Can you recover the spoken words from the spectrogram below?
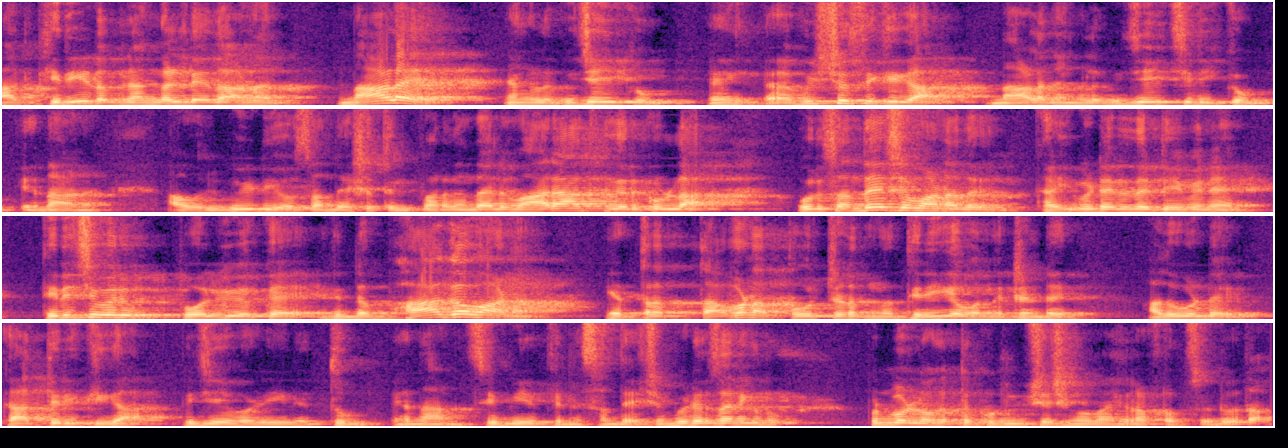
ആ കിരീടം ഞങ്ങളുടേതാണ്. നാളെ ഞങ്ങൾ വിജയിക്കും വിശ്വസിക്കുക. നാളെ ഞങ്ങൾ വിജയിച്ചിരിക്കും എന്നാണ് ആ ഒരു വീഡിയോ സന്ദേശത്തിൽ പറഞ്ഞത്. എന്തായാലും ആരാധകർക്കുള്ള ഒരു സന്ദേശമാണത്. കൈവിടരുത് ടീമിനെ. തിരിച്ചു വരും തോൽവിയൊക്കെ ഇതിന്റെ ഭാഗമാണ്. എത്ര തവണ തോറ്റെടുത്ത് തിരികെ വന്നിട്ടുണ്ട്. അതുകൊണ്ട് കാത്തിരിക്കുക വിജയവഴിയിലെത്തും എന്നാണ് സി ബി എഫിന്റെ സന്ദേശം. വീഡിയോ അവസാനിക്കുന്നു. ഫുട്ബോൾ ലോകത്തെ കൂടുതൽ വിശേഷങ്ങളുമായി റഫറൻസ് എഴുതാം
